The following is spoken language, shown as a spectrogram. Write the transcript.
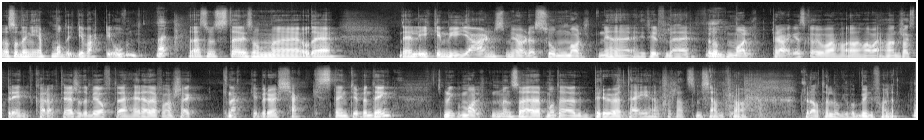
Altså, den er på en måte ikke verdt i ovn. Nei. Jeg synes det er liksom eh, Og det, det er like mye jern som gjør det som malten i det i tilfellet her. For at maltpreget skal jo ha, ha, ha en slags brent karakter, så det blir ofte Her er det kanskje knekkebrød, kjeks, den typen ting som ligger på malten, men så er det på en måte brøddeig rett og slett som kommer fra, fra at det har ligget på bunnfallet.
